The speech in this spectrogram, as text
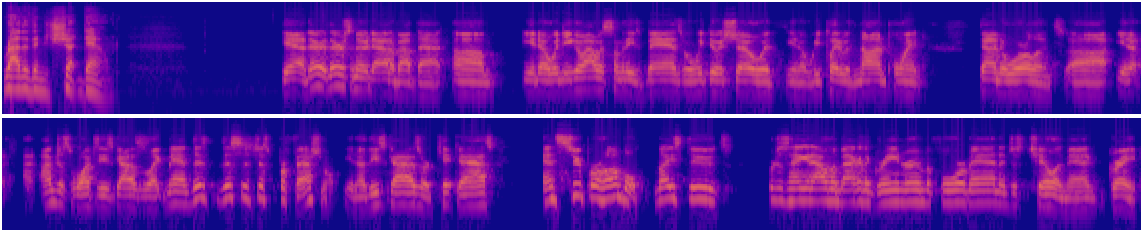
rather than shut down. Yeah, there, there's no doubt about that. Um, you know, when you go out with some of these bands, when we do a show with, you know, we played with Non-Point down in New Orleans. Uh, you know, I, I'm just watching these guys like, man, this this is just professional. You know, these guys are kick ass and super humble, nice dudes. We're just hanging out in the back of the green room before, man, and just chilling, man. Great.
